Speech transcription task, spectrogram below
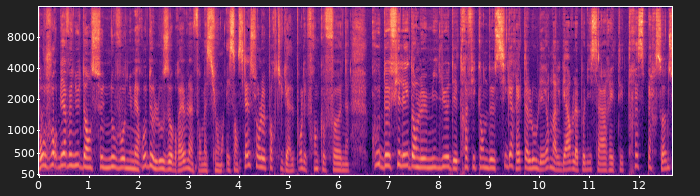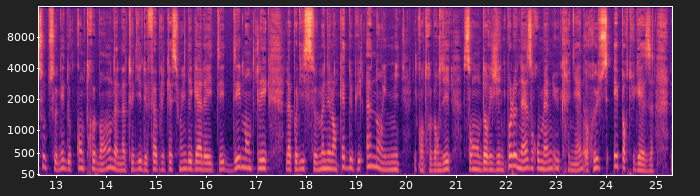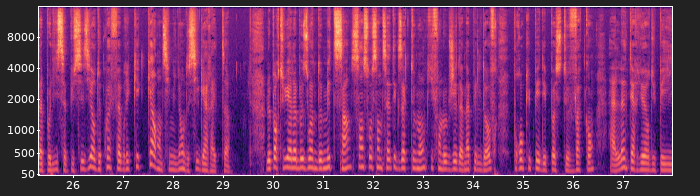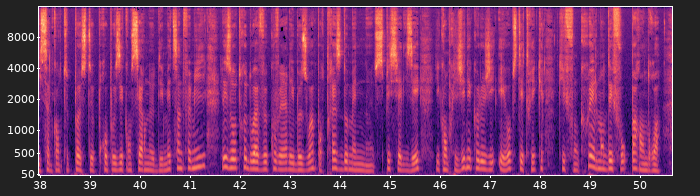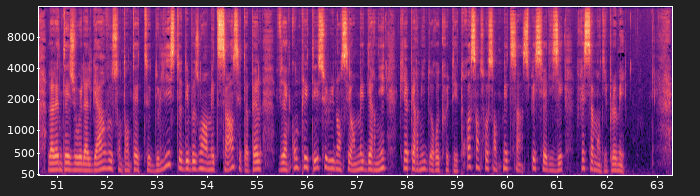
Bonjour, bienvenue dans ce nouveau numéro de Luso Brève, l'information essentielle sur le Portugal pour les francophones. Coup de filet dans le milieu des trafiquants de cigarettes à Loulé, en Algarve. La police a arrêté 13 personnes soupçonnées de contrebande. Un atelier de fabrication illégale a été démantelé. La police menait l'enquête depuis un an et demi. Les contrebandiers sont d'origine polonaise, roumaine, ukrainienne, russe et portugaise. La police a pu saisir de quoi fabriquer 46 millions de cigarettes. Le Portugal a besoin de médecins, 167 exactement, qui font l'objet d'un appel d'offres pour occuper des postes vacants à l'intérieur du pays. 50 postes proposés concernent des médecins de famille. Les autres doivent couvrir les besoins pour 13 domaines spécialisés, y compris gynécologie et obstétrique, qui font cruellement défaut par endroits. L'Alentejo et l'Algarve sont en tête de liste des besoins en médecins. Cet appel vient compléter celui lancé en mai dernier qui a permis de recruter 300 60 médecins spécialisés récemment diplômés.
